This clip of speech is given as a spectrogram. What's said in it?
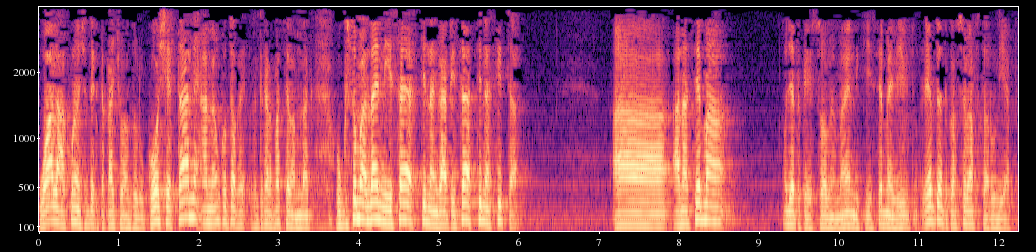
wala hakuna chochote kitakachowadhuru. Kwao shetani ameanguka kutoka katika nafasi ya mamlaka. Ukisoma ndani ni isaya sitini na ngapi? Isaya sitini na sita anasema moja tukaisome maana nikisema hivi tukasoma afu tarudi hapa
